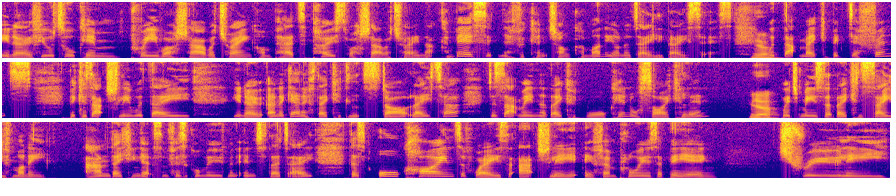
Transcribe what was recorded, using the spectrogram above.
you know, if you're talking pre rush hour train compared to post rush hour train, that can be a significant chunk of money on a daily basis. Yeah. Would that make a big difference? Because actually, would they, you know, and again, if they could start later, does that mean that they could walk in or cycle in? Yeah. Which means that they can save money and they can get some physical movement into their day. There's all kinds of ways that actually, if employers are being truly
